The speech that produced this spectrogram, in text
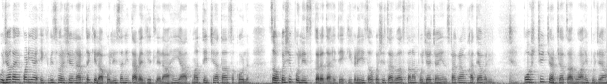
पूजा गायकवाड या एकवीस वर्षीय नर्तकीला पोलिसांनी ताब्यात घेतलेला आहे. या आत्महत्येची आता सखोल चौकशी पोलीस करत आहेत. एकीकडे ही चौकशी चालू असताना पूजाच्या इंस्टाग्राम खात्यावरील पोस्टची चर्चा चालू आहे. पूजा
